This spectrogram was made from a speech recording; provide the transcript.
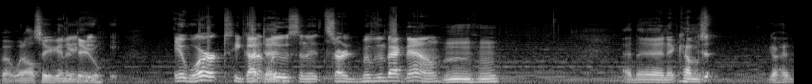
but what else are you gonna Yeah, do? he- it worked. He got It it, loose and it started moving back down. And then it comes. Go ahead.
